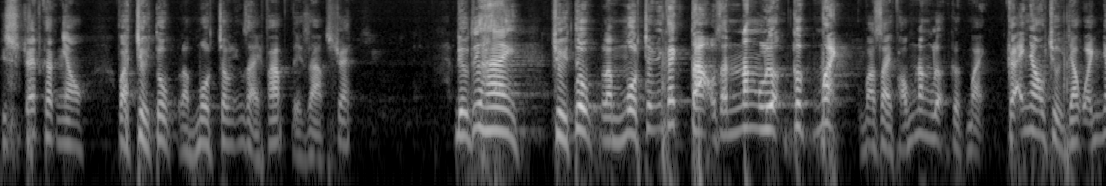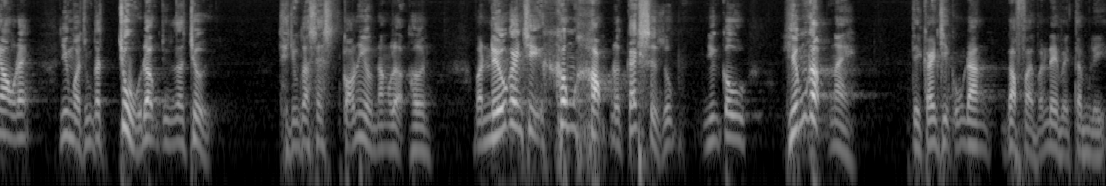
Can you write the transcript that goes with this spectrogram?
cái stress khác nhau và chửi tục là một trong những giải pháp để giảm stress. Điều thứ hai, chửi tục là một trong những cách tạo ra năng lượng cực mạnh và giải phóng năng lượng cực mạnh. Cãi nhau, chửi nhau, đánh nhau đấy. Nhưng mà chúng ta chủ động chúng ta chửi thì chúng ta sẽ có nhiều năng lượng hơn. Và nếu các anh chị không học được cách sử dụng những câu hiếm gặp này thì các anh chị cũng đang gặp phải vấn đề về tâm lý.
